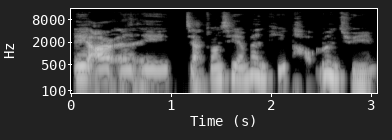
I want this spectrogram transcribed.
，ARNA 甲状腺问题讨论群，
